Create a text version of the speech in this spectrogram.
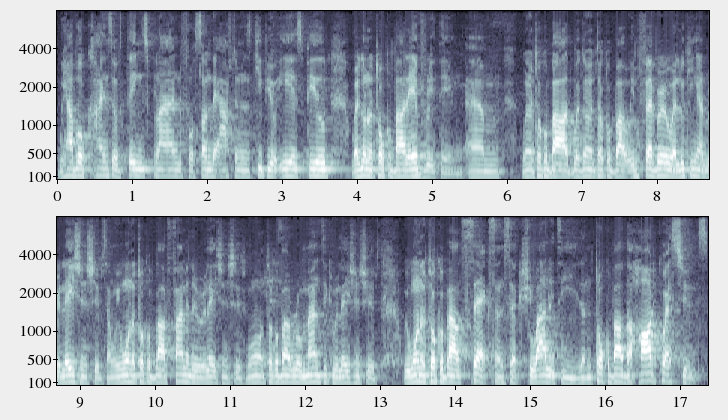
We have all kinds of things planned for Sunday afternoons. Keep your ears peeled. We're going to talk about everything. Um, we're going to talk about, we're going to talk about, in February, we're looking at relationships and we want to talk about family relationships. We want to talk about romantic relationships. We want to talk about sex and sexuality and talk about the hard questions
